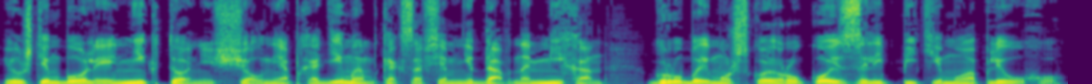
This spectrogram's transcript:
и уж тем более никто не счел необходимым, как совсем недавно Михан, грубой мужской рукой залепить ему оплеуху.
